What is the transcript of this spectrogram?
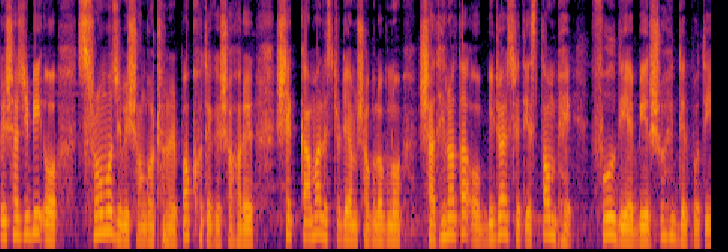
পেশাজীবী ও শ্রমজীবী সংগঠনের পক্ষ থেকে শহরের শেখ কামাল স্টেডিয়াম সংলগ্ন স্বাধীনতা ও বিজয় স্মৃতি স্তম্ভে ফুল দিয়ে বীর শহীদদের প্রতি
